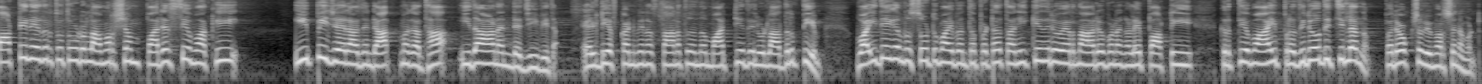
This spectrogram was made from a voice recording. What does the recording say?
പാർട്ടി നേതൃത്വത്തോടുള്ള അമർഷം പരസ്യമാക്കി ഇ പി ജയരാജന്റെ ആത്മകഥ ഇതാണ് എന്റെ ജീവിതം. എൽ ഡി എഫ് കൺവീനർ സ്ഥാനത്ത് നിന്ന് മാറ്റിയതിലുള്ള അതൃപ്തിയും വൈദേകം റിസോർട്ടുമായി ബന്ധപ്പെട്ട് തനിക്കെതിരെ ഉയർന്ന ആരോപണങ്ങളെ പാർട്ടി കൃത്യമായി പ്രതിരോധിച്ചില്ലെന്നും പരോക്ഷ വിമർശനമുണ്ട്.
